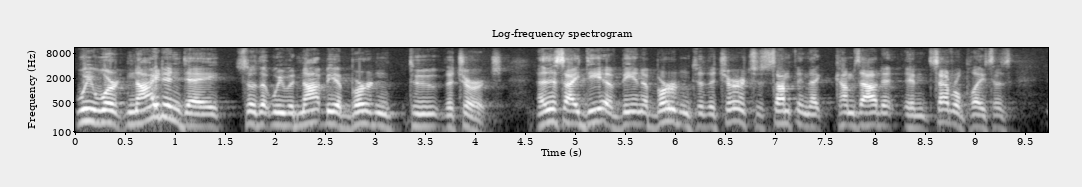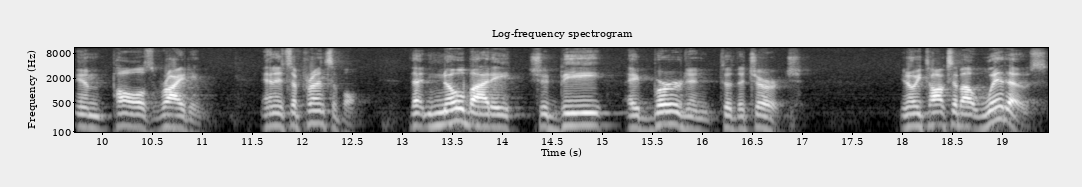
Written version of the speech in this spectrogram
We work night and day so that we would not be a burden to the church. Now, this idea of being a burden to the church is something that comes out in several places in Paul's writing. And it's a principle. that nobody should be a burden to the church. You know, he talks about widows.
